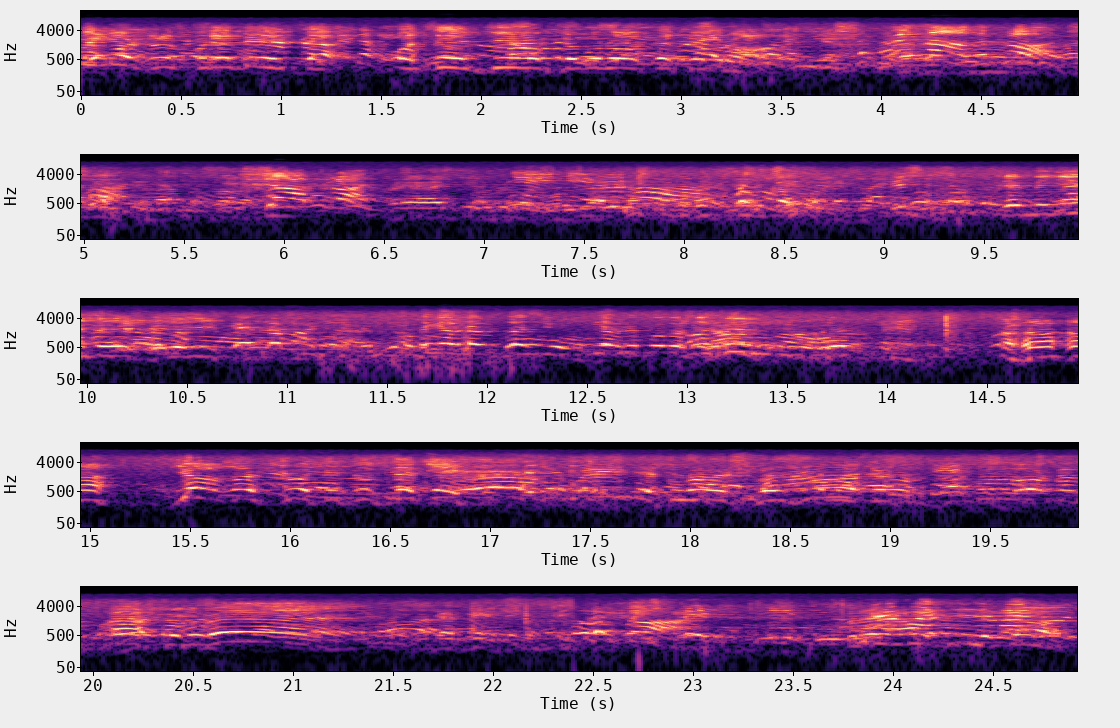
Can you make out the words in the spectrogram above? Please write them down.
Не можеш розпорядитися оцим ділом, що воно все зібрало. Ви знали, брат. Так, брат. Ні, ні. Ти мені даєш, я їй. Я вже, я вже положила. Я, а що ти тут такий? А що ви? Не можна.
